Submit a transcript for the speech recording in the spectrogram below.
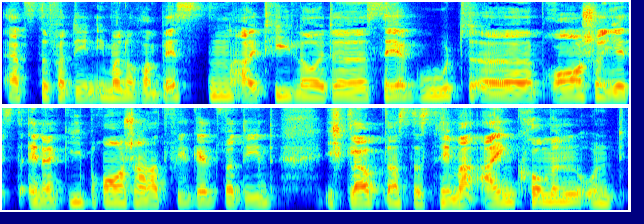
Ärzte verdienen immer noch am besten, IT-Leute sehr gut, äh, Branche jetzt Energiebranche hat viel Geld verdient. Ich glaube, dass das Thema Einkommen und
